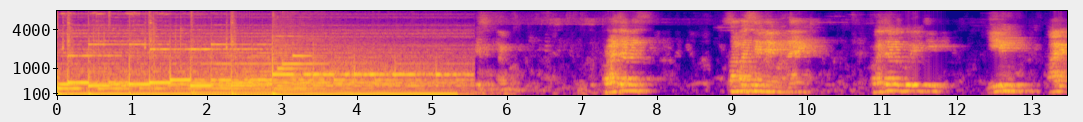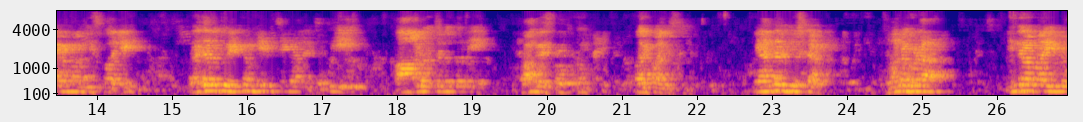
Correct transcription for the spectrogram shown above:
ప్రజల సమస్యలు ఏమున్నాయి? ప్రజల గురించి ఏం కార్యక్రమాలు తీసుకోవాలి? ప్రజలకు ఎట్లా మేలు చేయాలని చెప్పి ఆ ఆలోచనతోని కాంగ్రెస్ ప్రభుత్వం పరిపాలిస్తుంది. మీ అందరూ చూస్తారు. మొన్న కూడా ఇందిరాబాయిలో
